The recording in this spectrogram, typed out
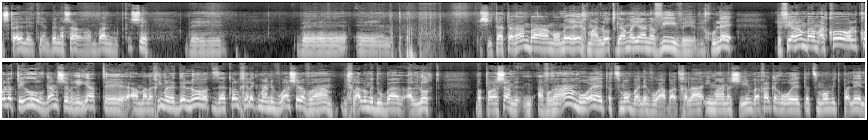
יש כאלה, כן, בין השאר הרמב"ן מתקשה ב... ב שיטת הרמב"ם אומר איך מה, לוט גם היה נביא ו- וכולי. לפי הרמב"ם הכל, כל התיאור, גם של ראיית uh, המלאכים על ידי לוט, זה הכל חלק מהנבואה של אברהם. בכלל לא מדובר על לוט בפרשה. אברהם רואה את עצמו בנבואה, בהתחלה עם האנשים, ואחר כך הוא רואה את עצמו מתפלל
